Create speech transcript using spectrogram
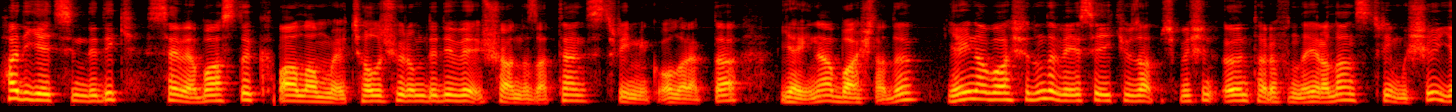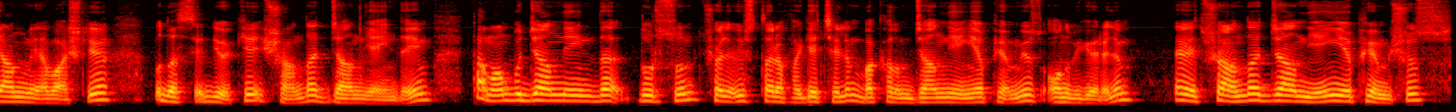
Hadi geçsin dedik. Seve bastık. Bağlanmaya çalışıyorum dedi ve şu anda zaten streaming olarak da yayına başladı. Yayına başladığında VS265'in ön tarafında yer alan stream ışığı yanmaya başlıyor. Bu da size diyor ki şu anda canlı yayındayım. Tamam bu canlı yayında dursun. Şöyle üst tarafa geçelim. Bakalım canlı yayın yapıyor muyuz onu bir görelim. Evet şu anda canlı yayın yapıyormuşuz.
